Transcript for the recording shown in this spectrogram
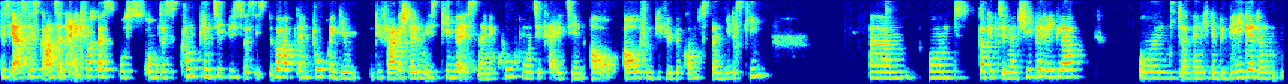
Das erste ist ganz ein einfaches, wo es um das Grundprinzip ist, was ist überhaupt ein Bruch, in dem die Fragestellung ist, Kinder essen einen Kuchen und sie teilen ihn auf und wie viel bekommt dann jedes Kind. Ähm, und da gibt es eben einen Schieberegler und äh, wenn ich den bewege, dann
